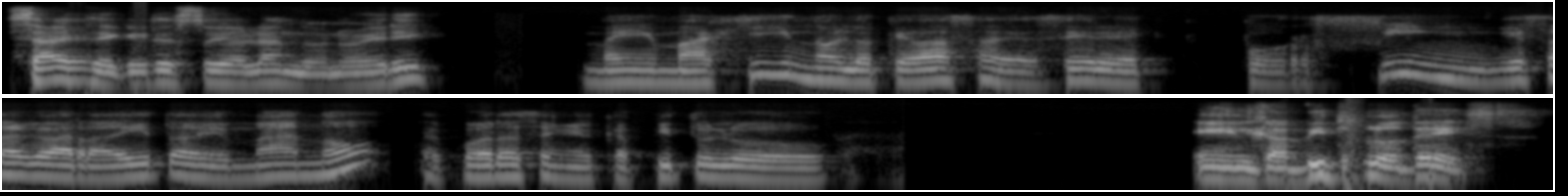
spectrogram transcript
¿Sabes de qué te estoy hablando, no, Eric? Me imagino lo que vas a decir. Eh, por fin, esa agarradita de mano, ¿te acuerdas en el capítulo? En el capítulo 3.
